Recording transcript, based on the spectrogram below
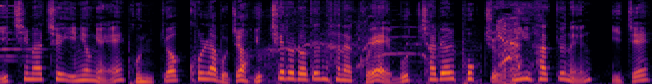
이치마츠 인형의 본격 콜라보죠. 육체를 얻은 하나코의 무차별 폭주 이 학교는 이제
